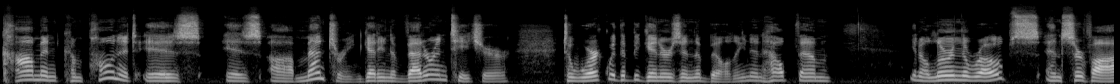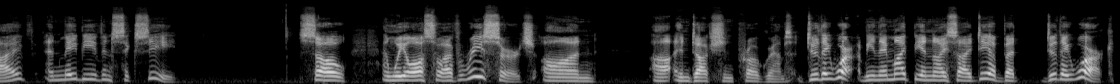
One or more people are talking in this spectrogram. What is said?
common component is is uh, mentoring, getting a veteran teacher to work with the beginners in the building and help them, you know, learn the ropes and survive and maybe even succeed. So, and we also have research on uh, induction programs. Do they work? I mean, they might be a nice idea, but do they work?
